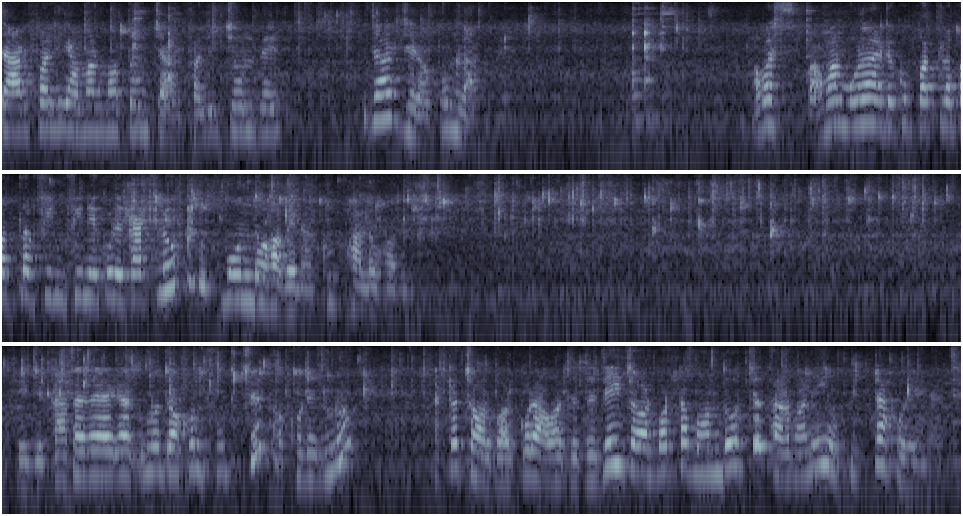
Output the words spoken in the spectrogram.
চার ফালি আমার মতন, চার ফালি চলবে, যার যেরকম লাগবে। আবার আমার মনে হয় এটা খুব পাতলা পাতলা ফিনফিনে করে কাটলেও কিন্তু মন্দ হবে না, খুব ভালো হবে। এই যে কাঁচা জায়গাগুলো যখন ফুটছে, তখন এগুলো একটা চরবর করে আওয়াজ হচ্ছে। যেই চরবরটা বন্ধ হচ্ছে, তার মানেই ওপিটটা হয়ে গেছে।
